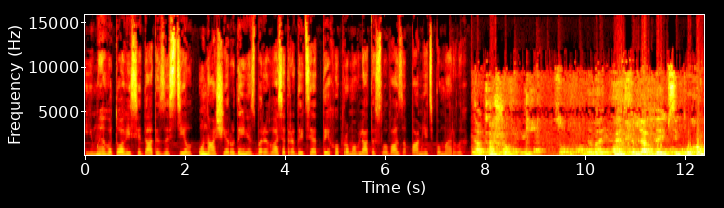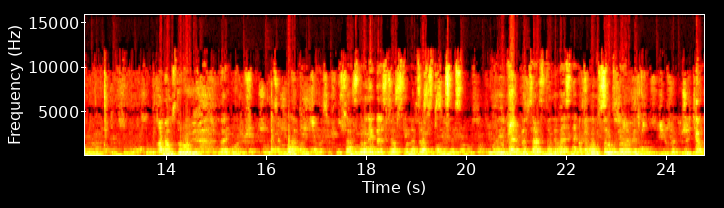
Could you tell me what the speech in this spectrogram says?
і ми готові сідати за стіл. У нашій родині збереглася традиція тихо промовляти слова за пам'ять померлих. Так, ну що? Давай, земля буде їм всім пухом, а нам здоров'я. Дай Боже, щоб ця війна кінчилася, щоб Царство небесне, Царство небесне. царство небесне. Нам здоров'я. життя.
